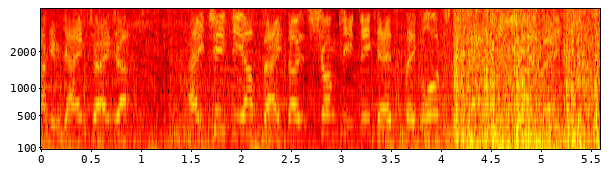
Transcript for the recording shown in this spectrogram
Fucking game changer. Hey, cheeky update, those shonky dickheads, they've launched a enemy UAV.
